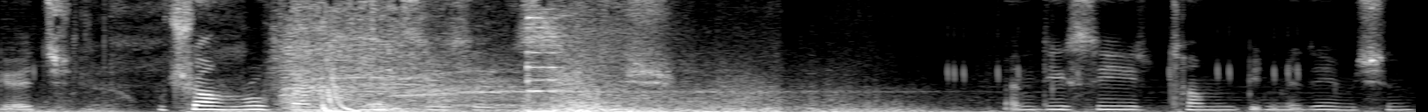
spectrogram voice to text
Geç. Uçan ruh ben. Ben DC'yi tam bilmediğim için.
